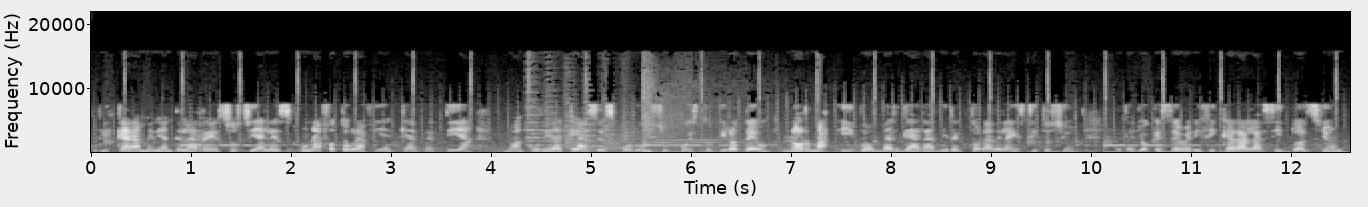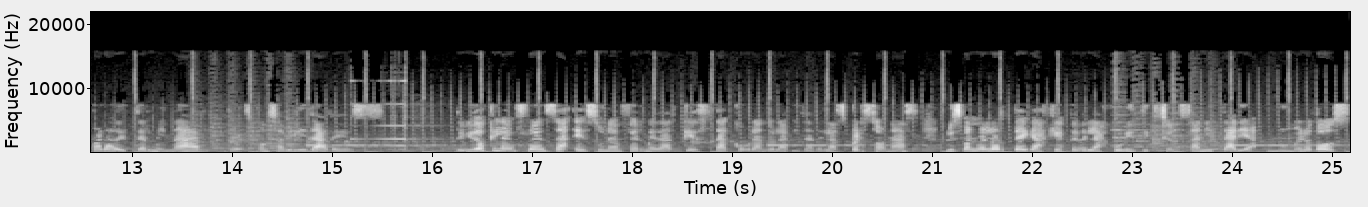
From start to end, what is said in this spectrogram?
publicara mediante las redes sociales una fotografía que advertía no acudir a clases por un supuesto tiroteo, Norma Ivonne Vergara, directora de la institución, detalló que se verificará la situación para determinar responsabilidades. Debido a que la influenza es una enfermedad que está cobrando la vida de las personas, Luis Manuel Ortega, jefe de la jurisdicción sanitaria número 2,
